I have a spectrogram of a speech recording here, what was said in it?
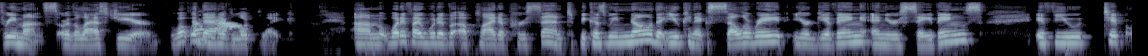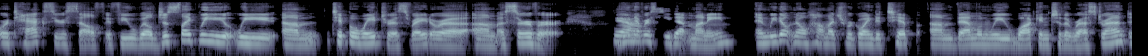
three months or the last year? What would oh, that wow. have looked like? Um, what if I would have applied a percent? Because we know that you can accelerate your giving and your savings if you tip or tax yourself, if you will, just like we we um, tip a waitress, right, or a um, a server. Yeah. We never see that money and we don't know how much we're going to tip um, them when we walk into the restaurant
